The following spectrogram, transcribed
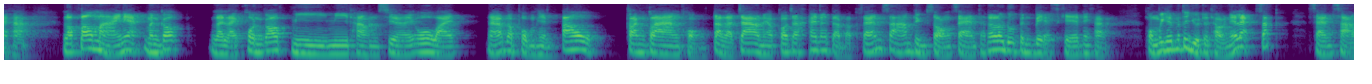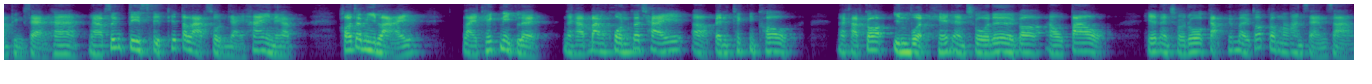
นะครับเราเป้าหมายเนี่ยมันก็หลาย ๆ คนก็มีมีทำซีนารีโอไว้นะครับแต่ผมเห็นเป้า กลางๆของแต่ละเจ้าเนี่ยก็จะให้ตั้งแต่แบบแสนสามถึงสองแสนแต่ถ้าเราดูเป็นเบสเคสนะครับผมไม่คิดว่าจะอยู่แถวๆนี้แหละสักแสนสามถึงแสนห้านะครับซึ่งตีสิทธิ์ที่ตลาดส่วนใหญ่ให้นะครับเขาจะมีหลายหลายเทคนิคเลยนะครับ บางคนก็ใช้เป็นเทคนิคอลนะครับก็ invert head and shoulder ก็เอาเป้า head and shoulder กลับขึ้นไปก็ประมาณแสนสาม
